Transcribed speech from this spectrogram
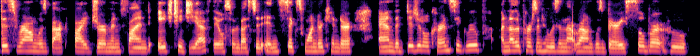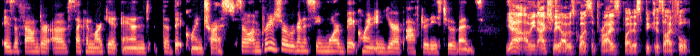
This round was backed by German fund HTGF. They also invested in Six Wunderkinder and the Digital Currency Group. Another person who was in that round was Barry Silbert, who is the founder of Second Market and the Bitcoin Trust. So I'm pretty sure we're going to see more Bitcoin in Europe after these two events. Yeah, I mean, actually, I was quite surprised by this because I thought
